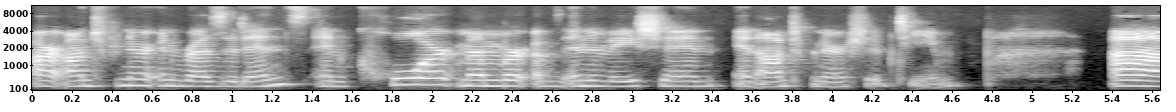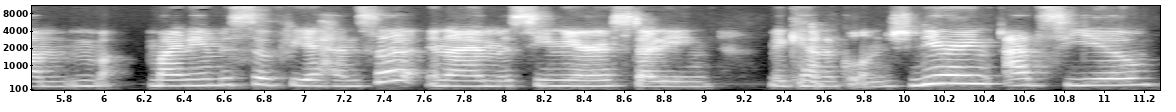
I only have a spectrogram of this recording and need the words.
our entrepreneur in residence and core member of the Innovation and Entrepreneurship team. Um, my name is Sophia Henze, and I am a senior studying mechanical engineering at CU.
